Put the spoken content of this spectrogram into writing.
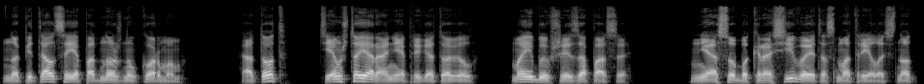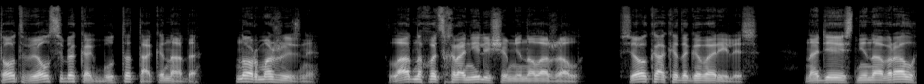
но питался я подножным кормом. А тот — тем, что я ранее приготовил, мои бывшие запасы. Не особо красиво это смотрелось, но тот вел себя, как будто так и надо. Норма жизни. Ладно, хоть с хранилищем не налажал. Все, как и договорились. Надеюсь, не наврал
